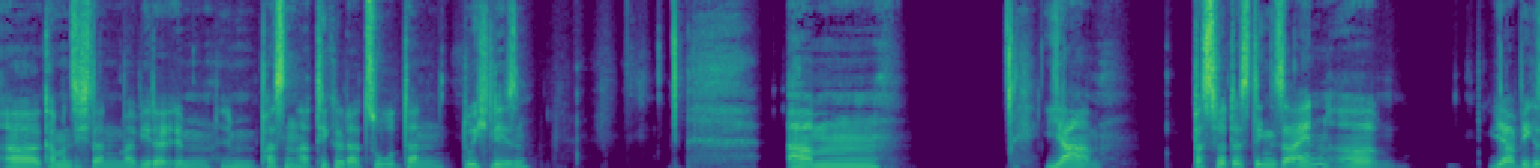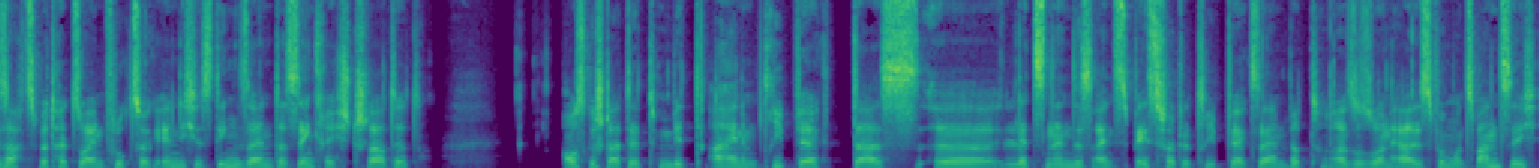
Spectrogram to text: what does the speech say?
äh, kann man sich dann mal wieder im, im passenden Artikel dazu dann durchlesen. Ähm, ja, was wird das Ding sein? Äh, ja, wie gesagt, es wird halt so ein flugzeugähnliches Ding sein, das senkrecht startet, ausgestattet mit einem Triebwerk, das äh, letzten Endes ein Space Shuttle Triebwerk sein wird, also so ein RS-25.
